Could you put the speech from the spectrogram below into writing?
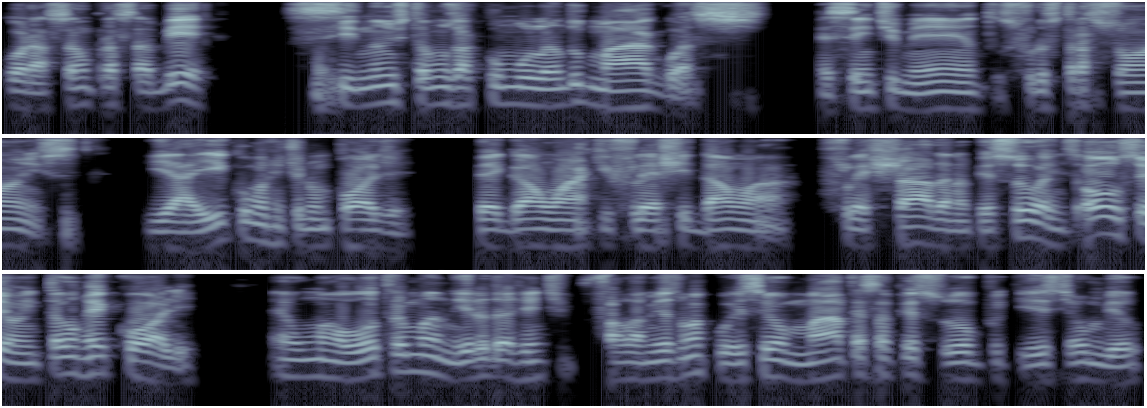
coração para saber se não estamos acumulando mágoas, ressentimentos, frustrações. E aí, como a gente não pode pegar um arco e flecha e dar uma flechada na pessoa, a gente diz, oh, Senhor, então recolhe. É uma outra maneira da gente falar a mesma coisa. Senhor, mata essa pessoa, porque esse é o meu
